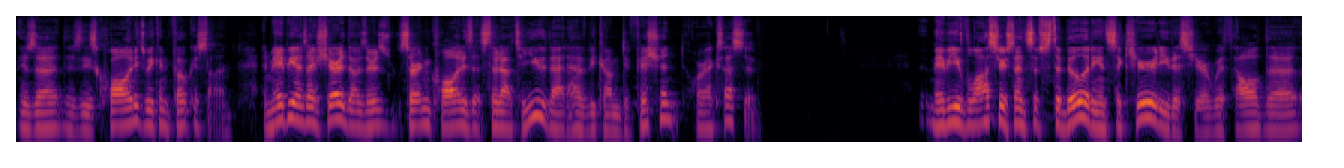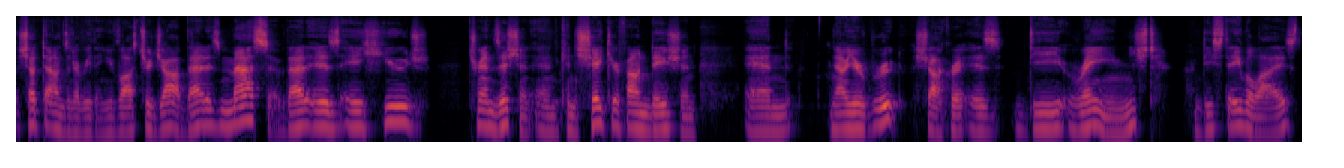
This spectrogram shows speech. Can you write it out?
there's a there's these qualities we can focus on. And maybe as i shared those there's certain qualities that stood out to you that have become deficient or excessive. Maybe you've lost your sense of stability and security this year with all the shutdowns and everything. You've lost your job. That is massive. That is a huge transition and can shake your foundation and now your root chakra is deranged destabilized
